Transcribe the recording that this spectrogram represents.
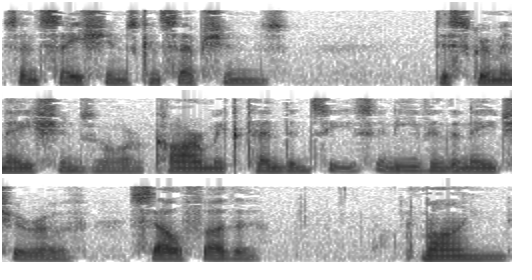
sensations, conceptions, discriminations or karmic tendencies and even the nature of self-other mind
